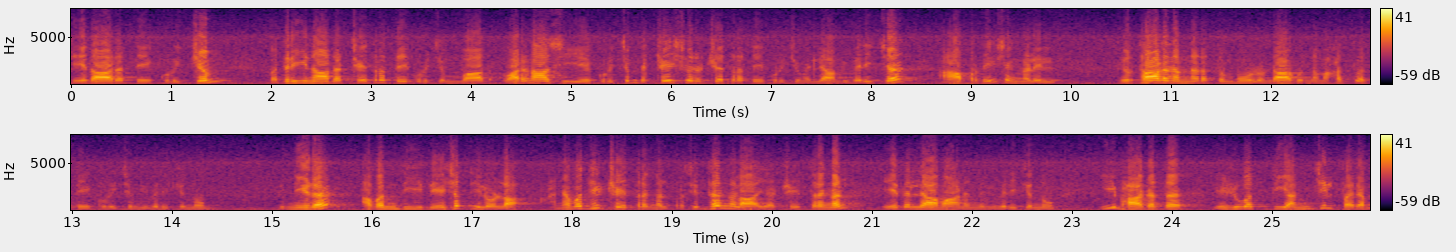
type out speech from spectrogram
കേദാരത്തെക്കുറിച്ചും ബദ്രീനാഥ ക്ഷേത്രത്തെക്കുറിച്ചും വാരണാസിയെക്കുറിച്ചും ദക്ഷേശ്വര ക്ഷേത്രത്തെക്കുറിച്ചും എല്ലാം വിവരിച്ച് ആ പ്രദേശങ്ങളിൽ തീർത്ഥാടനം നടത്തുമ്പോൾ ഉണ്ടാകുന്ന മഹത്വത്തെക്കുറിച്ചും വിവരിക്കുന്നു. പിന്നീട് അവന്തി ദേശത്തിലുള്ള അനവധി ക്ഷേത്രങ്ങൾ പ്രസിദ്ധങ്ങളായ ക്ഷേത്രങ്ങൾ ഏതെല്ലാമാണെന്ന് വിവരിക്കുന്നു. ഈ ഭാഗത്ത് എഴുപത്തി അഞ്ചിൽ പരം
